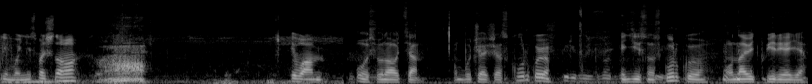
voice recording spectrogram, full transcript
І мені смачного. І вам. Ось вона оця бучача з куркою. І дійсно з куркою, вона навіть пір'я є.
